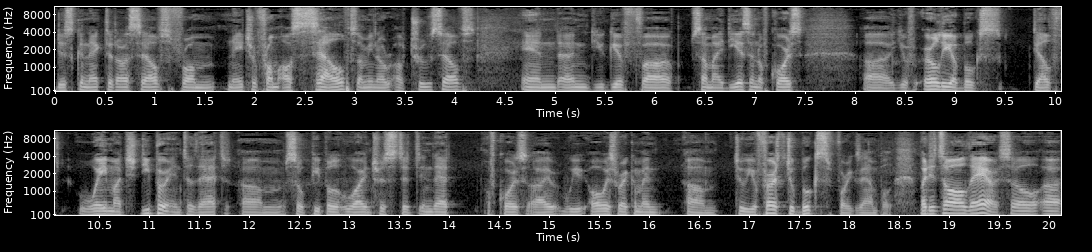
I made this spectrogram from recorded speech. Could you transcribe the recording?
disconnected ourselves from nature from ourselves i mean our, our true selves and and you give uh, some ideas and of course uh, your earlier books delve way much deeper into that. Um, so people who are interested in that, of course, I we always recommend um, to your first two books, for example. But it's all there, so uh,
